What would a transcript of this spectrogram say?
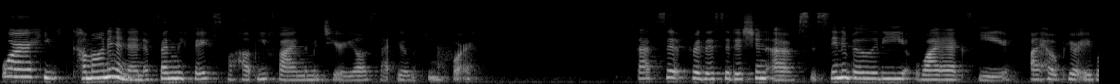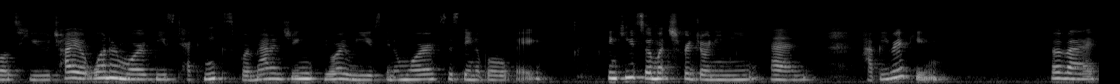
or you can come on in and a friendly face will help you find the materials that you're looking for. That's it for this edition of Sustainability YXE. I hope you're able to try out one or more of these techniques for managing your leaves in a more sustainable way. Thank you so much for joining me and happy raking! Bye bye.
